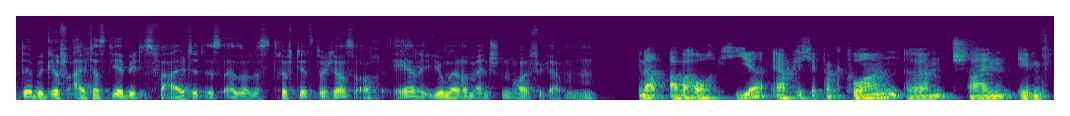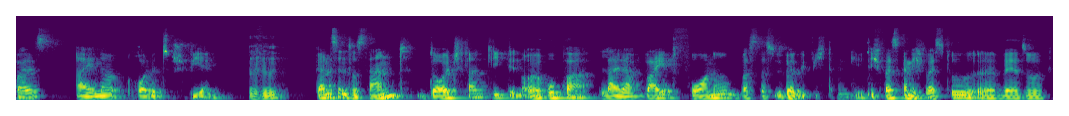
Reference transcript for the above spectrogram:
der Begriff Altersdiabetes veraltet ist. Also das trifft jetzt durchaus auch eher jüngere Menschen häufiger. Mhm. Genau, aber auch hier erbliche Faktoren ähm, scheinen ebenfalls eine Rolle zu spielen. Mhm. Ganz interessant, Deutschland liegt in Europa leider weit vorne, was das Übergewicht angeht. Ich weiß gar nicht, weißt du, äh, wer so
